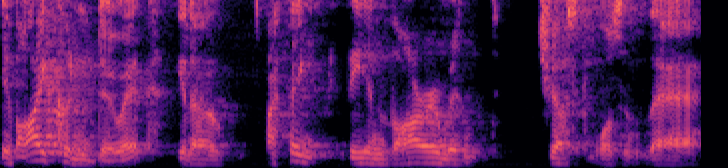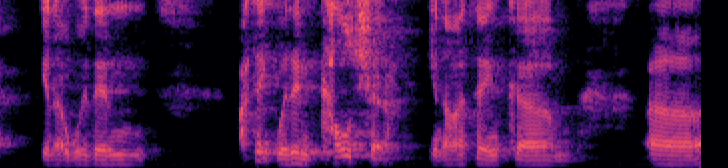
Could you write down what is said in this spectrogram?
if I couldn't do it, you know, I think the environment just wasn't there, you know, within, I think within culture, you know, I think um, uh,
